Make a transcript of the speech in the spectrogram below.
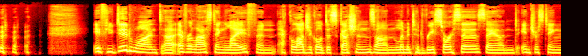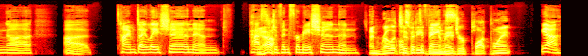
if you did want uh, everlasting life and ecological discussions on limited resources and interesting uh, uh, time dilation and passage Yeah. of information and And relativity of being a major plot point yeah,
